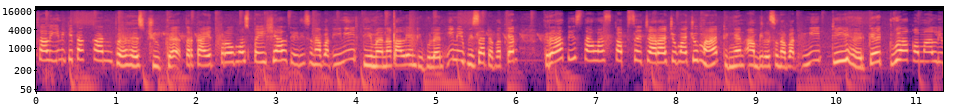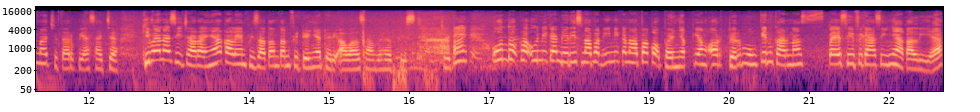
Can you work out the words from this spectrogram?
Kali ini kita akan bahas juga terkait promo spesial dari senapan ini di mana kalian di bulan ini bisa dapatkan gratis teleskop secara cuma-cuma dengan ambil senapan ini di harga 2,5 juta rupiah saja. Gimana sih caranya? Kalian bisa tonton videonya dari awal sampai habis. Jadi untuk keunikan dari senapan ini kenapa kok banyak yang order? Mungkin karena spesifikasinya kali ya.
